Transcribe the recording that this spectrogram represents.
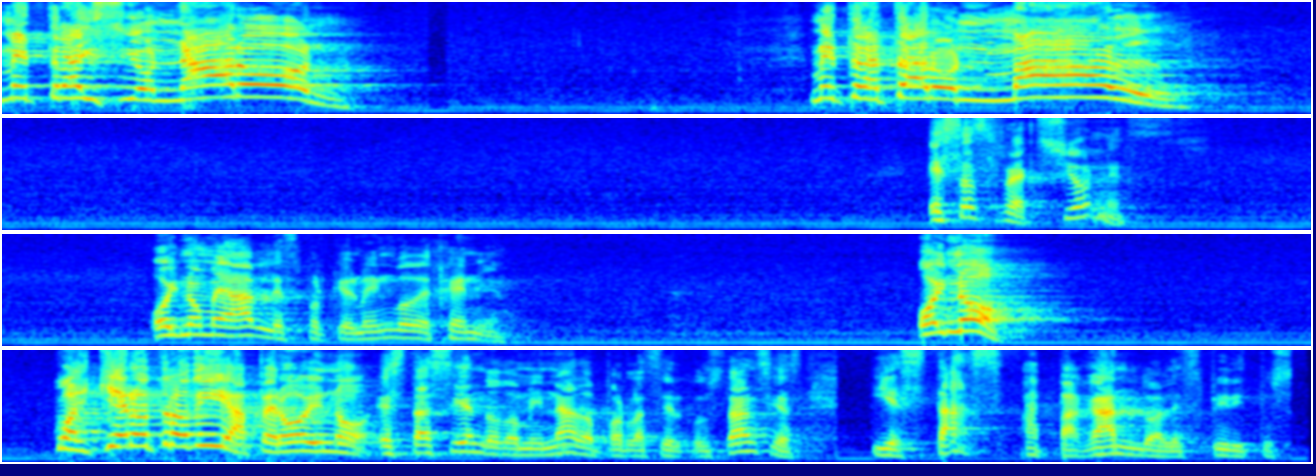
me traicionaron, me trataron mal. Esas reacciones. Hoy no me hables porque vengo de genio. Hoy no. Cualquier otro día, pero hoy no. Estás siendo dominado por las circunstancias y estás apagando al Espíritu Santo.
